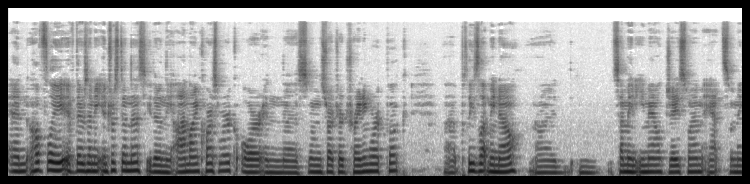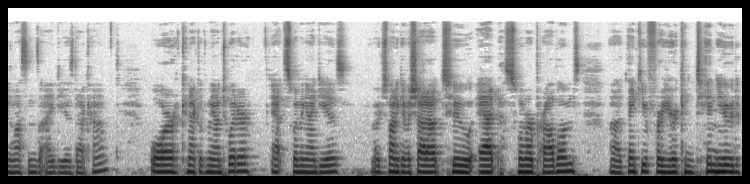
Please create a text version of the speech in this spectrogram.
and hopefully, if there's any interest in this, either in the online coursework or in the swim instructor training workbook, uh, please let me know. Send me an email, jswim at swimminglessonsideas.com, or connect with me on Twitter at Swimming Ideas. I just want to give a shout out to at swimmer problems. Uh, thank you for your continued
